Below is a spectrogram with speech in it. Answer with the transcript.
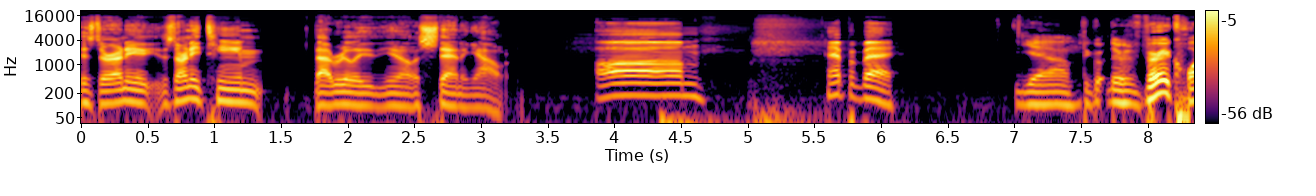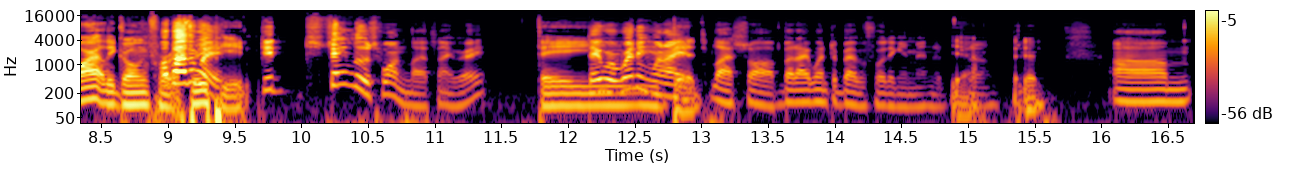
is there any is there any team that really you know is standing out? Um, Tampa Bay. Yeah, they're, very quietly going for oh, a by the way, did St. Louis won last night? Right? They They were winning when did. I last saw, but I went to bed before the game ended. Yeah, so. they did. Um,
